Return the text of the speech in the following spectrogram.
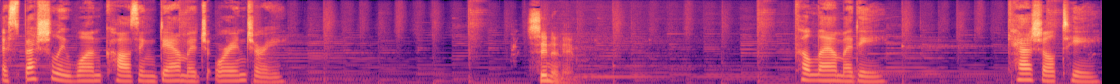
especially one causing damage or injury. Synonym. Calamity. Casualty.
